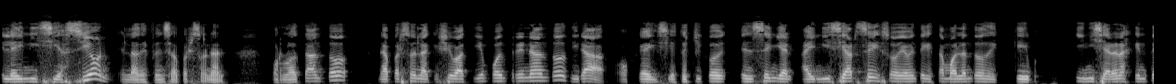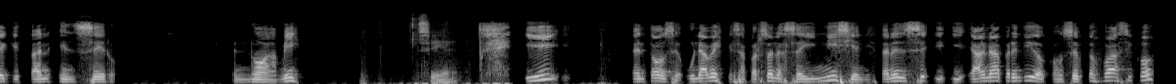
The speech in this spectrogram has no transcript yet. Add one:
la iniciación en la defensa personal. Por lo tanto, una persona que lleva tiempo entrenando dirá, ok, si estos chicos enseñan a iniciarse, es obviamente que estamos hablando de que iniciarán a gente que están en cero, no a mí. Sí. Y entonces, una vez que esas personas se inician y, están en, y, y, han aprendido conceptos básicos,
